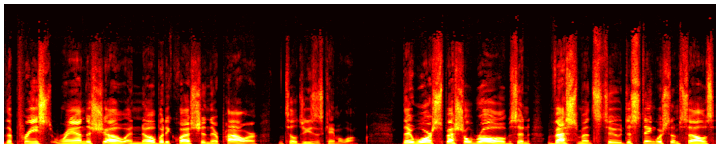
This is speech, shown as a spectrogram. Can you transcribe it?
The priests ran the show, and nobody questioned their power until Jesus came along. They wore special robes and vestments to distinguish themselves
